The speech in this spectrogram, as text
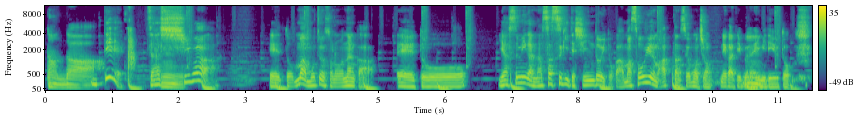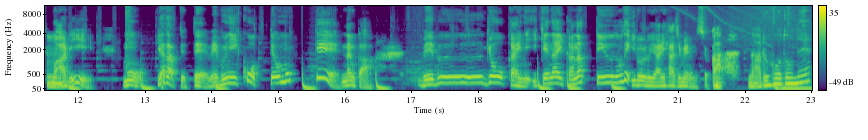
たんだ。で、雑誌は、えっ、と、まあもちろんそのなんか、えっ、と、休みがなさすぎてしんどいとか、まあそういうのもあったんですよ、もちろん。ネガティブな意味で言うと。うんもあり、もう嫌だって言って、ウェブに行こうって思って、なんか、ウェブ業界に行けないかなっていうので、いろいろやり始めるんですよ。あなるほどね。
